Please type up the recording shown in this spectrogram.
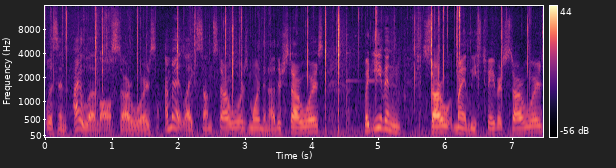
listen, I love all Star Wars. I might like some Star Wars more than other Star Wars, but even Star my least favorite Star Wars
